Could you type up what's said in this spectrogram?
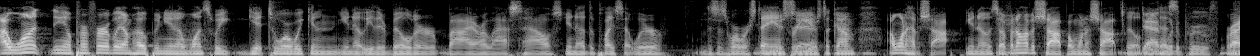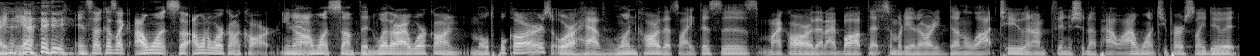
I want, you know, preferably I'm hoping, you know, once we get to where we can, you know, either build or buy our last house, you know, the place that we're this is where we're staying You're for set, years to yeah. come. I want to have a shop, you know. So if I mm. don't have a shop, I want a shop built Dad because would approve. right? Yeah. and so, cause like I want, so I want to work on a car. You know, Yeah. I want something. Whether I work on multiple cars or I have one car that's like this is my car that I bought that somebody had already done a lot to, and I'm finishing up how I want to personally do it.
